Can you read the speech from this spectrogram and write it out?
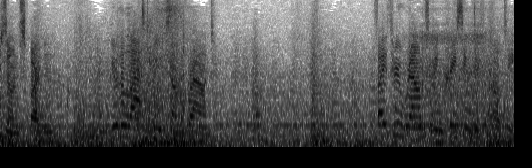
zone, Spartan. You're the last boots on the ground. Fight through rounds of increasing difficulty.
